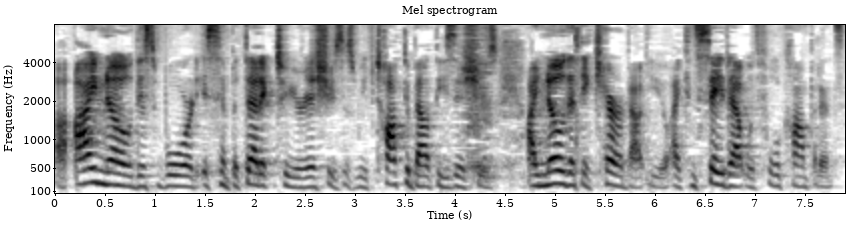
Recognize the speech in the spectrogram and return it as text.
Uh, I know this board is sympathetic to your issues as we've talked about these issues. I know that they care about you. I can say that with full confidence,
